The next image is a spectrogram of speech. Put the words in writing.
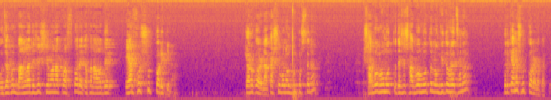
ও যখন বাংলাদেশের সীমানা ক্রস করে, তখন আমাদের এয়ারফোর্স শুট করে কিনা? কেন করে? না আকাশ সীমা লঙ্ঘন করছে না? সার্বভৌমত্ব, দেশের সার্বভৌমত্ব লঙ্ঘিত হয়েছে না? তোর কেন শুট করে না তাকে?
